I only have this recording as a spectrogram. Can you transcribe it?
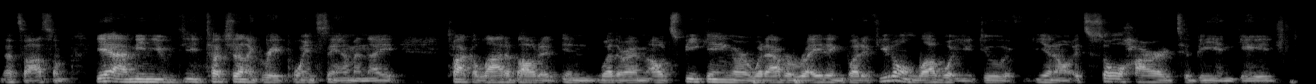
that's awesome. Yeah, I mean, you you touched on a great point, Sam, and I talk a lot about it in whether I'm out speaking or whatever writing. But if you don't love what you do, if you know, it's so hard to be engaged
